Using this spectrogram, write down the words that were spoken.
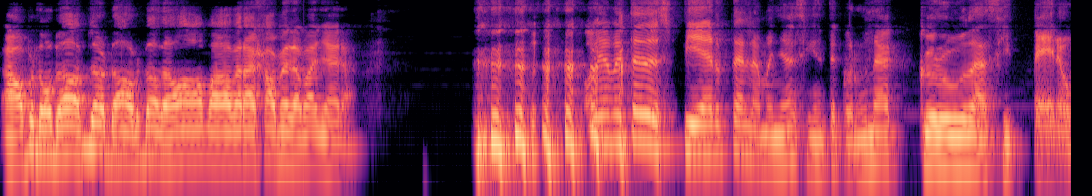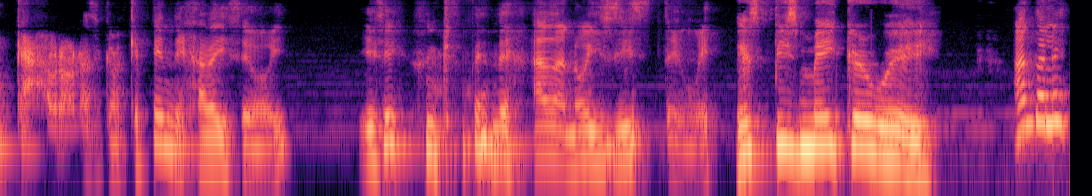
Abrájame la mañana. Obviamente despierta en la mañana siguiente con una cruda así, pero cabrón, así como, ¿qué pendejada hice hoy? Y sí, qué pendejada no hiciste, güey. Es Peacemaker, güey. Ándale,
